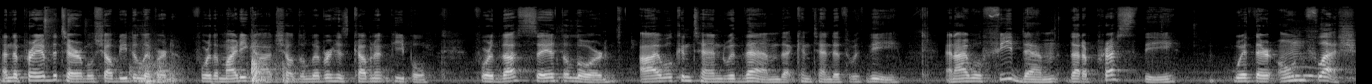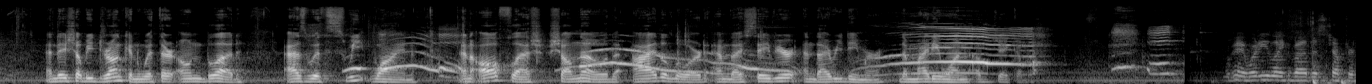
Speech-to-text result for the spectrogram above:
and the prey of the terrible shall be delivered. For the mighty God shall deliver his covenant people. For thus saith the Lord I will contend with them that contendeth with thee, and I will feed them that oppress thee with their own flesh, and they shall be drunken with their own blood, as with sweet wine. And all flesh shall know that I, the Lord, am thy Savior and thy Redeemer, the mighty one of Jacob. Okay, what do you like about this chapter?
